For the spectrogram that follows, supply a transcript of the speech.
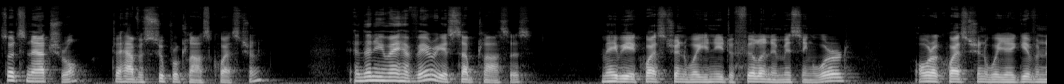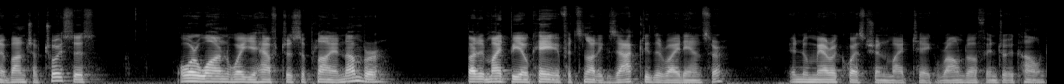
so it's natural to have a superclass question. And then you may have various subclasses, maybe a question where you need to fill in a missing word, or a question where you're given a bunch of choices, or one where you have to supply a number, but it might be okay if it's not exactly the right answer. A numeric question might take round off into account,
